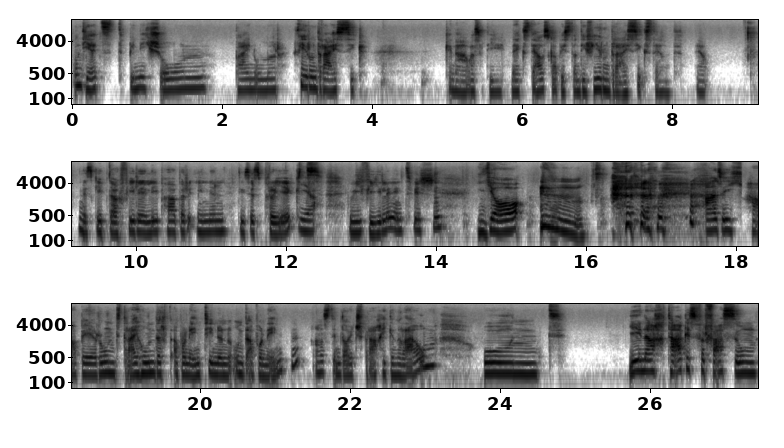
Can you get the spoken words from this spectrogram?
Und jetzt bin ich schon bei Nummer 34. Genau, also die nächste Ausgabe ist dann die 34. Und, ja. Und es gibt auch viele LiebhaberInnen dieses Projekts. Ja. Wie viele inzwischen? Ja, also ich habe rund 300 Abonnentinnen und Abonnenten aus dem deutschsprachigen Raum und je nach Tagesverfassung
